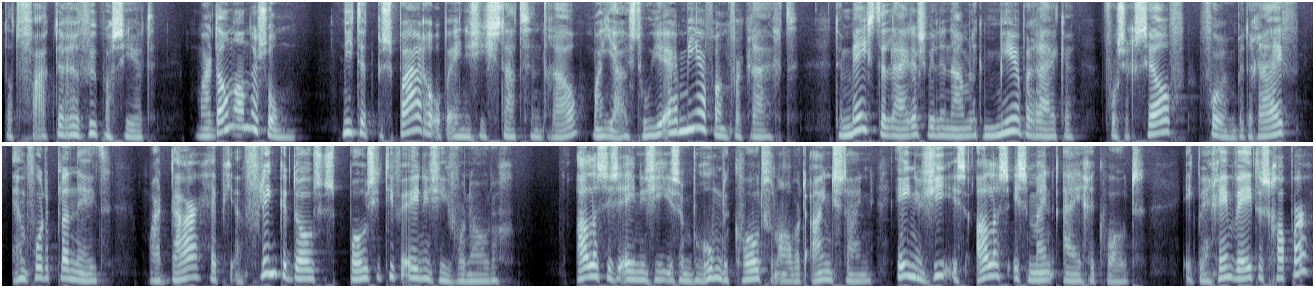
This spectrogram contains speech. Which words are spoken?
dat vaak de revue passeert, maar dan andersom. Niet het besparen op energie staat centraal, maar juist hoe je er meer van verkrijgt. De meeste leiders willen namelijk meer bereiken voor zichzelf, voor hun bedrijf en voor de planeet. Maar daar heb je een flinke dosis positieve energie voor nodig. Alles is energie is een beroemde quote van Albert Einstein. Energie is alles is mijn eigen quote. Ik ben geen wetenschapper,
